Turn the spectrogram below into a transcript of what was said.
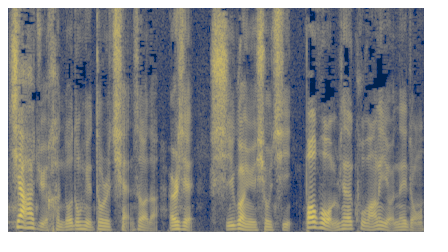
家具很多东西都是浅色的，而且习惯于修漆。包括我们现在库房里有那种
